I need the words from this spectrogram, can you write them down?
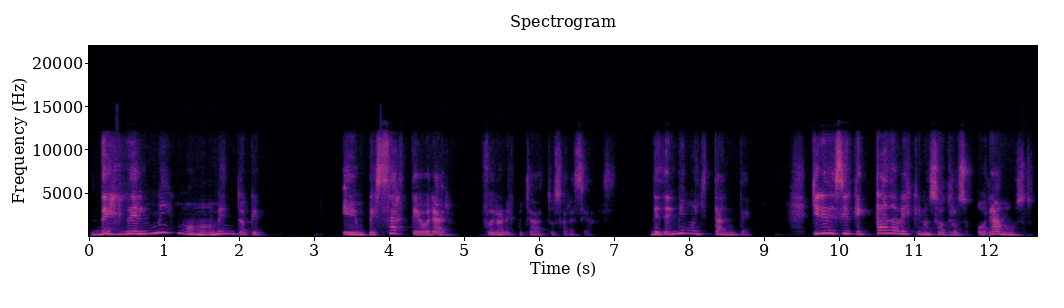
desde el mismo momento que empezaste a orar, fueron escuchadas tus oraciones. Desde el mismo instante. Quiere decir que cada vez que nosotros oramos,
